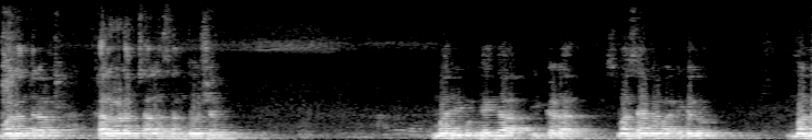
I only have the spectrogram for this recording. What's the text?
మనందరం కలవడం చాలా సంతోషం. మరీ ముఖ్యంగా ఇక్కడ శ్మశాన వాటికలు మన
